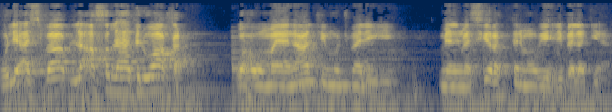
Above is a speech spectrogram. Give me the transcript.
ولأسباب لا أصل لها في الواقع وهو ما ينال في مجمله من المسيرة التنموية لبلدنا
